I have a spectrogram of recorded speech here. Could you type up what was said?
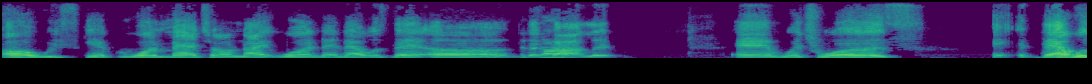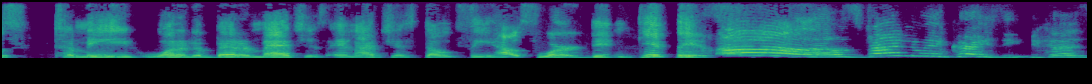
Oh, we skipped one match on night one, and that was that uh The the gauntlet. gauntlet. And which was that was to me one of the better matches, and I just don't see how Swerve didn't get this. Oh, I was driving me crazy because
